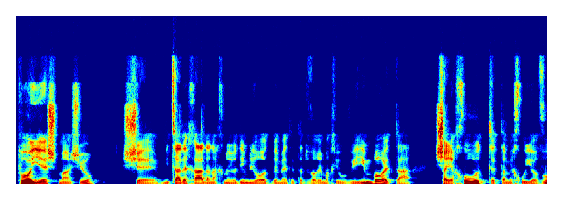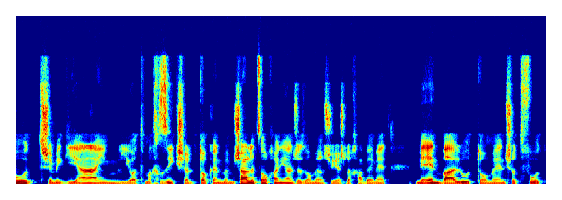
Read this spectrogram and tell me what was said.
פה יש משהו שמצד אחד אנחנו יודעים לראות באמת את הדברים החיוביים בו את השייכות את המחויבות שמגיעה עם להיות מחזיק של טוקן ממשל לצורך העניין שזה אומר שיש לך באמת מעין בעלות או מעין שותפות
